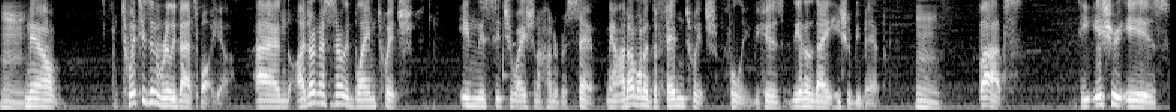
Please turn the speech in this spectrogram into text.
Hmm. Now, Twitch is in a really bad spot here, and I don't necessarily blame Twitch in this situation 100%. Now, I don't want to defend Twitch fully because at the end of the day, he should be banned. Hmm. But the issue is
